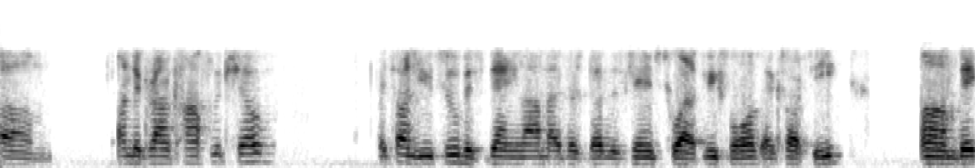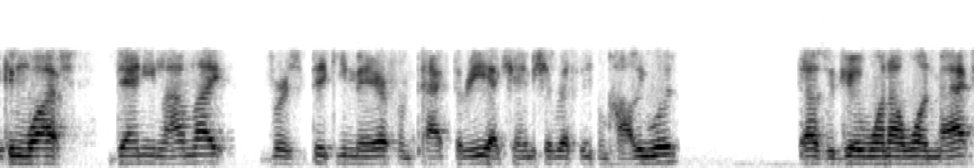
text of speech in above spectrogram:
um, Underground Conflict show. It's on YouTube. It's Danny Limelight versus Douglas James, two out of three falls, XRT. Um, they can watch Danny Limelight versus Dickie Mayer from Pac 3 at Championship Wrestling from Hollywood. That was a good one-on-one match.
